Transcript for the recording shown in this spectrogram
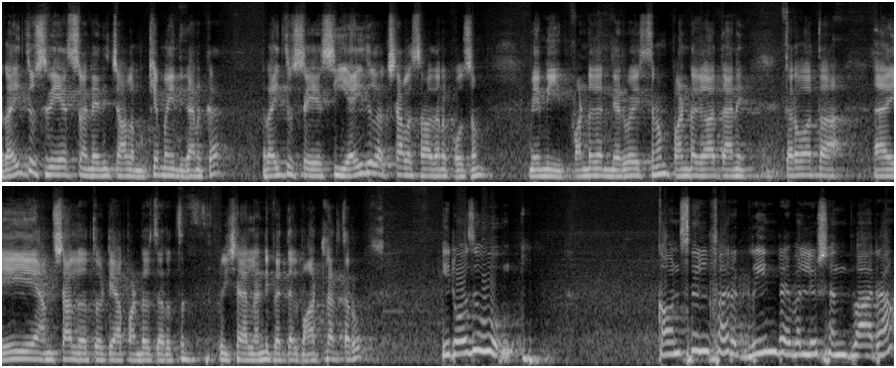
రైతు శ్రేయస్సు అనేది చాలా ముఖ్యమైనది కనుక రైతు శ్రేయస్సు ఈ ఐదు లక్ష్యాల సాధన కోసం మేము ఈ పండుగను నిర్వహిస్తున్నాం. పండగ దాని తర్వాత ఏ ఏ అంశాలతోటి ఆ పండుగ జరుగుతుంది విషయాలన్నీ పెద్దలు మాట్లాడతారు. ఈరోజు కౌన్సిల్ ఫర్ గ్రీన్ రెవల్యూషన్ ద్వారా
